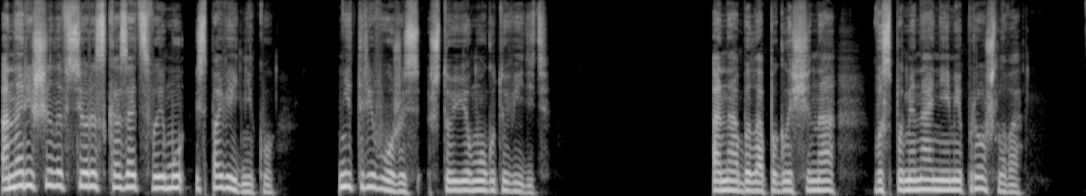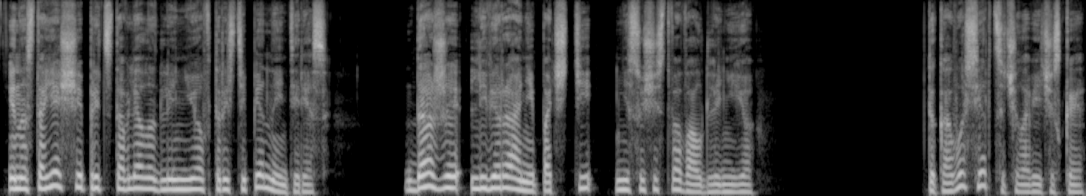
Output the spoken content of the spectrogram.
она решила все рассказать своему исповеднику, не тревожась, что ее могут увидеть. Она была поглощена воспоминаниями прошлого, и настоящее представляло для нее второстепенный интерес. Даже Ливерани почти не существовал для нее — Таково сердце человеческое.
